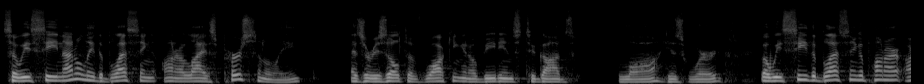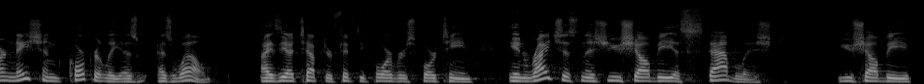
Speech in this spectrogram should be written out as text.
So we see not only the blessing on our lives personally as a result of walking in obedience to God's law, his word, but we see the blessing upon our, our nation corporately as, as well. Isaiah chapter 54, verse 14 In righteousness you shall be established, you shall be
